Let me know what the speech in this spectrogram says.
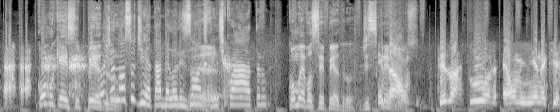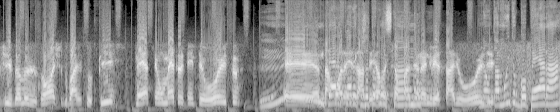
Como que é esse Pedro? Hoje é nosso dia, tá? Belo Horizonte, É. 24. Como é você, Pedro? Então, Descreva-nos. Pedro Arthur é um menino aqui de Belo Horizonte, do bairro Tupi, né? Tem 1,88m. Hum, É, namora pera, pera, a Isabela, que tá gostando. fazendo aniversário hoje. Não, tá muito boa. Pera,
